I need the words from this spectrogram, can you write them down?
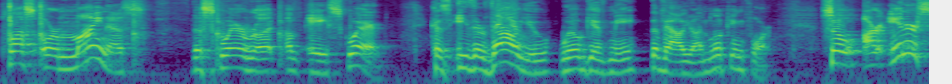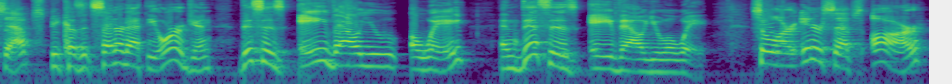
plus or minus the square root of a squared. Because either value will give me the value I'm looking for. So our intercepts, because it's centered at the origin, this is a value away. And this is a value away. So our intercepts are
